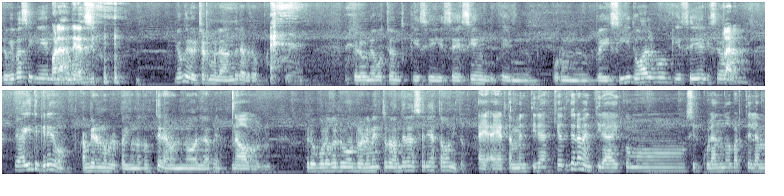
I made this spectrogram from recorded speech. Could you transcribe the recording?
Lo que pasa es que... O la bandera, sí. Yo quiero echarme la bandera, pero... pero una cuestión que si se decide en- en- por un plebiscito o algo, que se diga que se va- Claro. Pero Ahí te creo. Cambiar el nombre del país es una tontera, no, no vale la pena. No, pues, Pero colocarle un reglamento de la bandera sería hasta bonito. hay, hay hartas mentiras. ¿Qué, qué otra mentira hay como circulando aparte de la-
